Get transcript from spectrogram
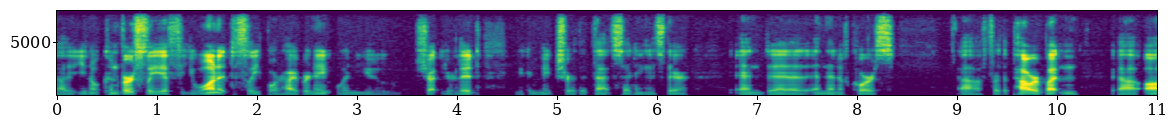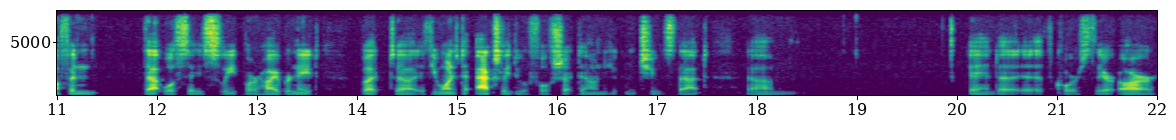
Uh, you know, conversely, if you want it to sleep or hibernate when you shut your lid, you can make sure that that setting is there and uh, and then of course uh, for the power button uh, often that will say sleep or hibernate but if you wanted to actually do a full shutdown you can choose that um, and of course there are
